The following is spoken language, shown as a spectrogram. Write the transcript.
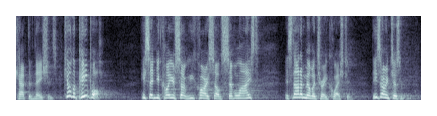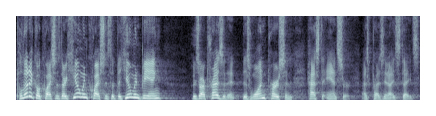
captive nations. Kill the people. He said, You call, yourself, you call yourselves civilized? It's not a military question. These aren't just political questions, they're human questions that the human being who's our president, this one person, has to answer as President of the United States.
